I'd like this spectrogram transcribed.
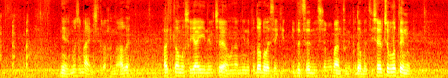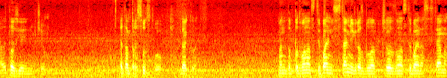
Ні, може менше трохи, ну, але факт в тому, що я її не вчив, вона мені не подобалася, як і- до сьогоднішнього моменту не подобається. Ще я вчив латину, але теж я її не вчив. Я там присутствував деколи. У мене там по 12-бальній системі якраз була вчилась 12-бальна система.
